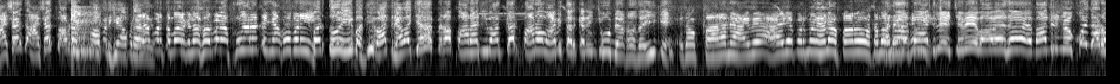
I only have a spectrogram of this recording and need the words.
આશા જ આશા જ પાવડા મૂકવા છે આપણે એટલે પણ તમારે ના ખબર પડે ફુવારા કરી નાખવો પડી. પણ તું એ બધી વાત રહેવા જ પેલા પારાની વાત કર પારો વાવીતર કરીને ચૂ બેઠો છે. ઈ કે? એ તો પારાને હાઈવે આઈડે પર મને હેડો પારો તમારે બાદરી જેવી વાવે છે. બાજરી નો કોઈ દાડો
